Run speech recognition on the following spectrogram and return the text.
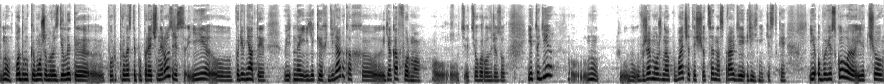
Ну, подумки можемо розділити, е, провести поперечний розріз і порівняти, на яких ділянках яка форма цього розрізу. І тоді ну, вже можна побачити, що це насправді різні кістки. І обов'язково, якщо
